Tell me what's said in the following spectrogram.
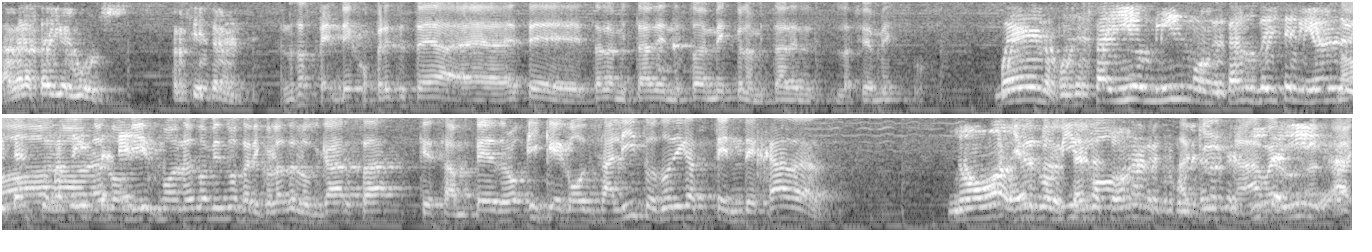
a ver a Tiger Woods recientemente. No seas pendejo, pero ese está, eh, ese está la mitad en el Estado de México y la mitad en la Ciudad de México. Bueno, pues está ahí lo mismo, donde están los 20 millones de habitantes. no, no es lo mismo, no es lo mismo San Nicolás de los Garza que San Pedro y que Gonzalitos, no digas pendejadas. No, a Aquí ver, es lo está en la mismo. zona metropolitana Aquí- ah, bueno, ahí, ahí a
